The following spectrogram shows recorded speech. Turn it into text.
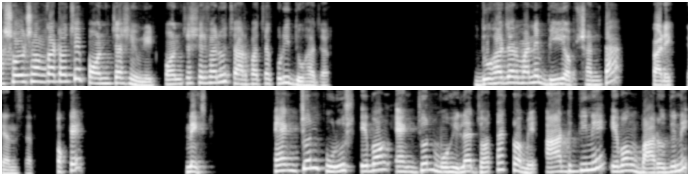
আসল সংখ্যাটা হচ্ছে পঞ্চাশ ইউনিট, পঞ্চাশের ভ্যালু চার পাঁচা কুড়ি দু হাজার দু হাজার মানে বি অপশনটা কারেক্ট অ্যান্সার ওকে নেক্সট একজন পুরুষ এবং একজন মহিলা যথাক্রমে আট দিনে এবং বারো দিনে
